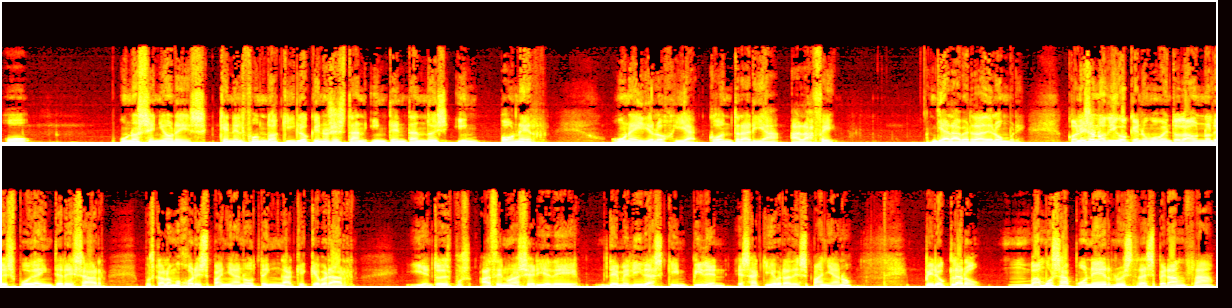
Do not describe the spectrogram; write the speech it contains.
O unos señores que en el fondo aquí lo que nos están intentando es imponer una ideología contraria a la fe y a la verdad del hombre. Con eso no digo que en un momento dado no les pueda interesar, pues que a lo mejor España no tenga que quebrar y entonces pues hacen una serie de, de medidas que impiden esa quiebra de España, ¿no? Pero claro, vamos a poner nuestra esperanza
